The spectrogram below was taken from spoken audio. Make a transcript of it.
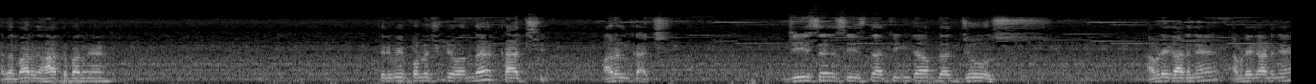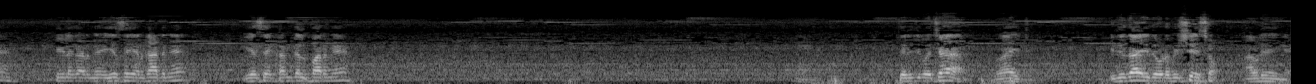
அதை பாருங்க ஹார்ட் பாருங்க. திருப்பி பொழைச்சிட்டு வந்த காட்சி அருள் காட்சி. Jesus is the king of the Jews அப்படியே காட்டுங்க அப்படியே காட்டுங்க. கீழே காட்டுங்க இயேசையர் காட்டுங்க. இயேசை கண்கள் பாருங்க. தெரிஞ்சு போச்சா? ரைட் இதுதான் இதோட விசேஷம். அப்படிங்க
